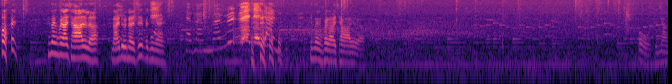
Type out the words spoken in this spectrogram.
เฮ้ยที่นั่งพระราชาเลยเหรอไหนดูหน่อยสิเป็นยังไงที่นั่งพระราชาเลยเหรอโอ้ที่นั่ง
